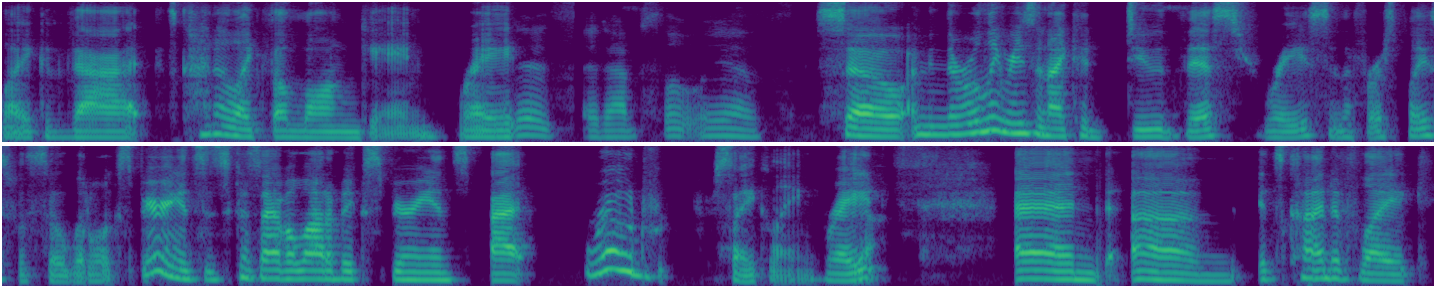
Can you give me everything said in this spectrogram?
like that. It's kind of like the long game, right? it is. It absolutely is. So, I mean, the only reason I could do this race in the first place with so little experience is because I have a lot of experience at road cycling, right? Yeah. And um, it's kind of like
